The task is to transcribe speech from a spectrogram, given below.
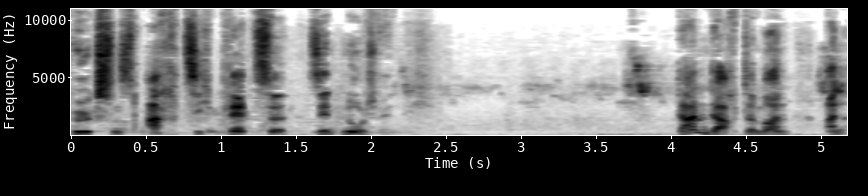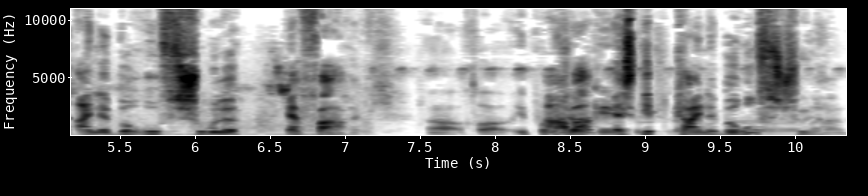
Höchstens 80 Plätze sind notwendig. Dann dachte man an eine Berufsschule, erfahre ich. Aber es gibt keine Berufsschüler.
